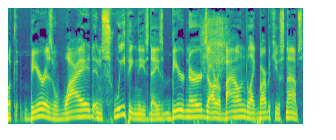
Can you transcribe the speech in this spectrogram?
Look, beer is wide and sweeping these days. Beer nerds are abound like barbecue snobs.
